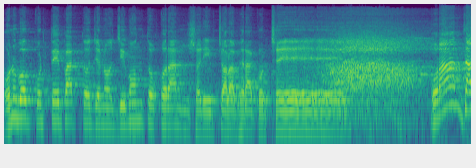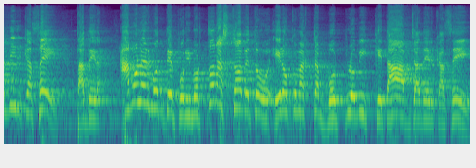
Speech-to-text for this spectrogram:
অনুভব করতে পারত যেন জীবন্ত কোরআন শরীফ চলাফেরা করছে। কোরআন যাদের কাছে তাদের আমলের মধ্যে পরিবর্তন আসতে হবে তো, এরকম একটা বৈপ্লবিক কিতাব যাদের কাছে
